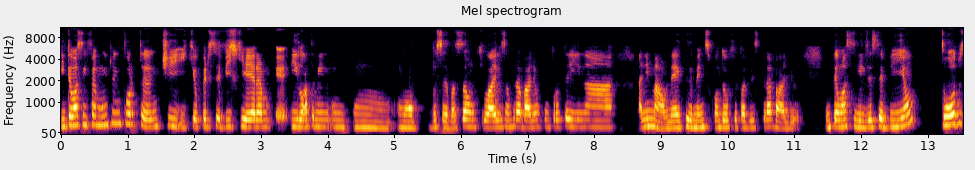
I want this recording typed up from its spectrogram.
Então, assim, foi muito importante e que eu percebi que era. É, e lá também um, um, uma observação que lá eles não trabalham com proteína animal, né? Pelo menos quando eu fui fazer esse trabalho. Então, assim, eles recebiam todos,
